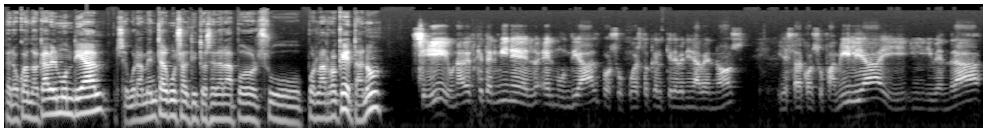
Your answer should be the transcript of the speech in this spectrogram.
Pero cuando acabe el mundial, seguramente algún saltito se dará por su por la roqueta, ¿no? Sí, una vez que termine el, mundial, por supuesto que él quiere venir a vernos y estar con su familia y, vendrá,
